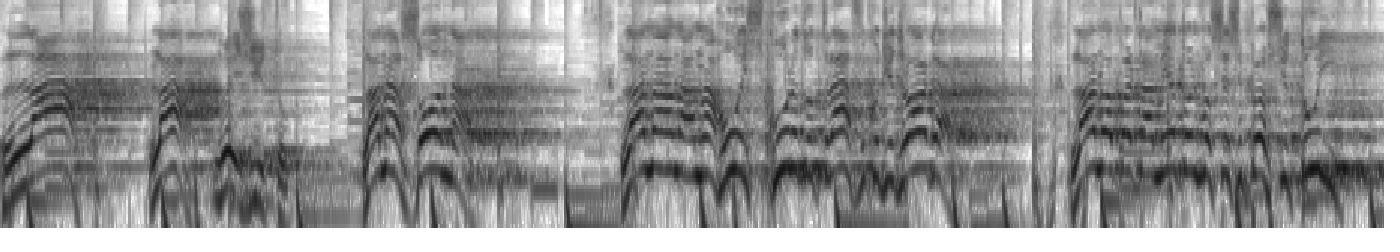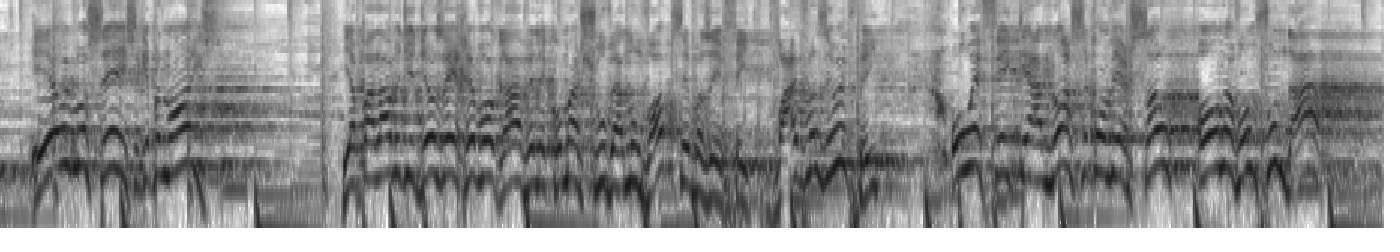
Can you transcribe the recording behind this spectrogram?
Lá, lá no Egito, lá na zona, lá na, na, na rua escura do tráfico de droga, lá no apartamento onde você se prostitui, eu e você, isso aqui é para nós. E a palavra de Deus é irrevogável, ela é como a chuva, ela não volta para você fazer efeito, vai fazer o efeito. Ou o efeito é a nossa conversão, ou nós vamos fundar.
